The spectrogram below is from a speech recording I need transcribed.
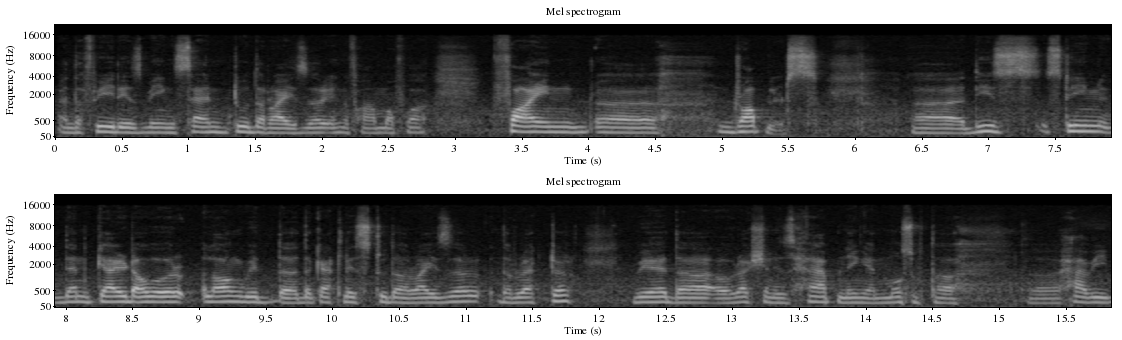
and the feed is being sent to the riser in the form of a fine uh, droplets. Uh, these steam then carried over along with the, the, catalyst to the riser the reactor where the reaction is happening and most of the uh, heavy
